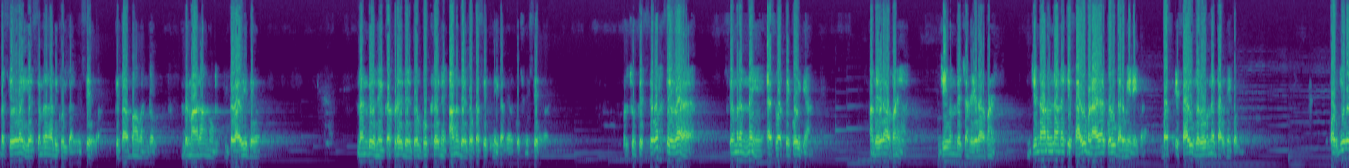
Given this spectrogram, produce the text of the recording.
ਬਸ ਸੇਵਾ ਹੈ, ਸਿਮਰਨ ਵਾਲੀ ਕੋਈ ਗੱਲ ਨਹੀਂ, ਸੇਵਾ, ਕਿਤਾਬਾਂ ਵੰਡੋ, ਬਿਮਾਰਾਂ ਨੂੰ ਦਵਾਈ ਦਿਓ। ਨੰਗੇ ਨੇ, ਕੱਪੜੇ ਦੇ ਦੋ ਭੁੱਖੇ ਨੇ, ਅੰਨ ਦੇ ਦੋ ਬਸ ਇਤਨੀ ਗੱਲ ਹੈ ਕੁਝ ਨਹੀਂ, ਸੇਵਾ। ਪਰ ਚੁੱਕੇ ਸਿਰਫ ਸੇਵਾ ਹੈ, ਸਿਮਰਨ ਨਹੀਂ, ਇਸ ਵਾਸਤੇ ਕੋਈ ਗਿਆਨ ਅੰਧੇਰਾ ਬਣਿਆ, ਜੀਵਨ ਦੇ ਅੰਧੇਰਾ ਬਣਿਆ। ਜਿਨ੍ਹਾਂ ਨੂੰ ਇਹਨਾਂ ਨੇ ਈਸਾਈ ਬਣਾਇਆ, ਕੋਈ ਧਰਮੀ ਨਹੀਂ ਬਣਾ ਬਸ ਈਸਾਈ ਜ਼ਰੂਰ ਨੇ ਧਰਮੀ ਕੋਈ ਔਰ ਜਿਵੇਂ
